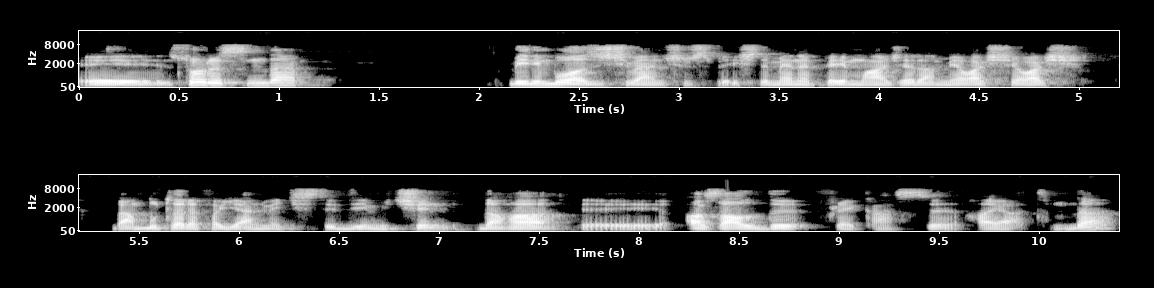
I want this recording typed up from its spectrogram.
E, sonrasında benim Boğaziçi Ventures ve işte Menepay maceram yavaş yavaş ben bu tarafa gelmek istediğim için daha e, azaldı frekansı hayatımda.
